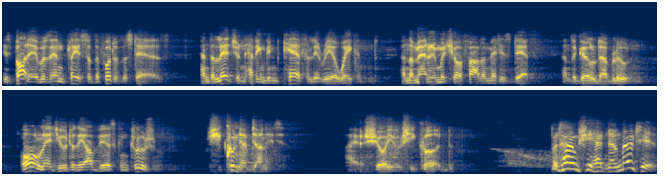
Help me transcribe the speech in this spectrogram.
His body was then placed at the foot of the stairs, and the legend having been carefully reawakened, and the manner in which your father met his death, and the gold doubloon, all led you to the obvious conclusion. She couldn't have done it. I assure you she could. But Holmes, she had no motive.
